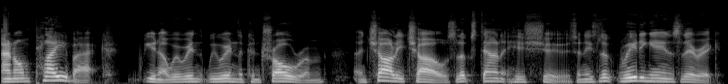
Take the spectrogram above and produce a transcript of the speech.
and on playback, you know, we were in we were in the control room and Charlie Charles looks down at his shoes and he's look, reading Ian's lyric.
